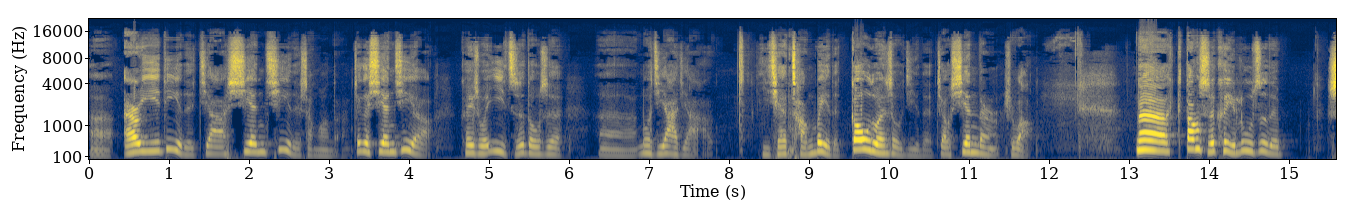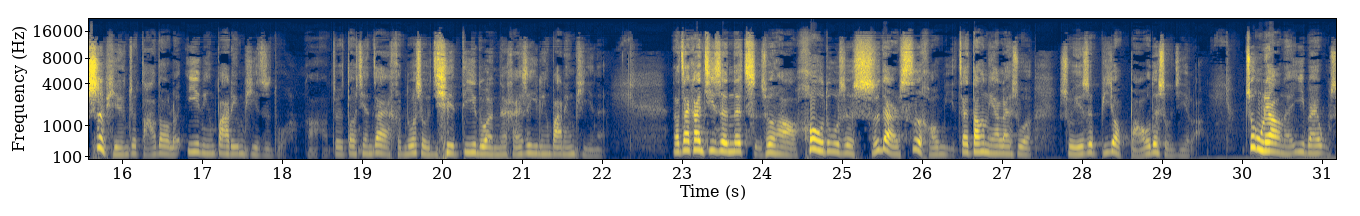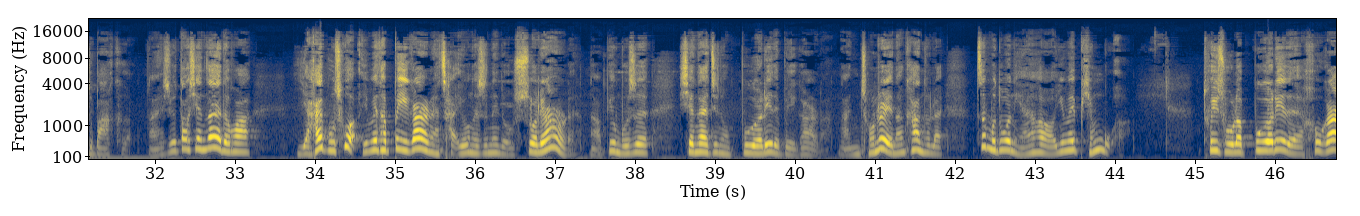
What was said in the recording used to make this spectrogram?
呃 LED 的加氙气的闪光灯，这个氙气啊可以说一直都是，呃诺基亚家以前常备的高端手机的叫氙灯是吧？那当时可以录制的视频就达到了一零八零 P 之多啊！这到现在很多手机 低端的还是一零八零 P 呢。那再看机身的尺寸啊，厚度是十点四毫米，在当年来说属于是比较薄的手机了。重量呢一百五十八克，哎，就到现在的话也还不错，因为它杯盖呢采用的是那种塑料的啊，并不是现在这种玻璃的杯盖了。啊，你从这也能看出来。这么多年哈，因为苹果推出了玻璃的后盖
